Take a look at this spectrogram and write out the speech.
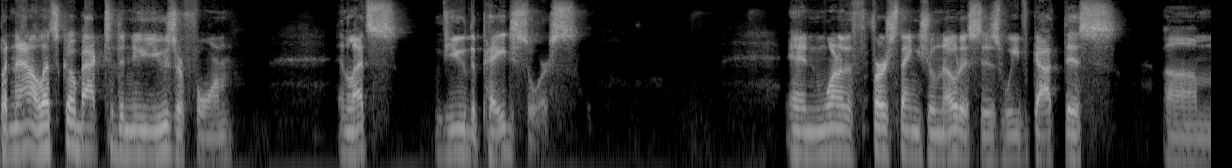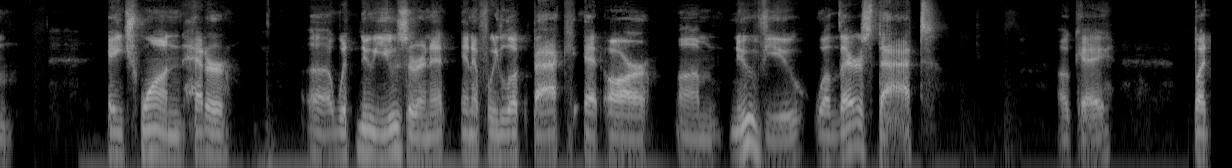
but now let's go back to the new user form and let's view the page source. And one of the first things you'll notice is we've got this um, H1 header uh, with new user in it. And if we look back at our um, new view, well, there's that. Okay. But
